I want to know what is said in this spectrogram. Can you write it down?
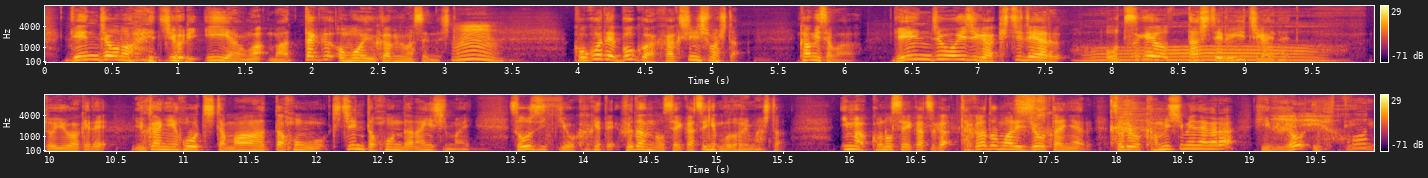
現状の配置よりいい案は全く思い浮かびませんでした、うん。ここで僕は確信しました。神様は現状維持が基地である。お告げを出しているに違いないと。いうわけで床に放置したままだった本をきちんと本棚にしまい掃除機をかけて普段の生活に戻りました。今この生活が高止まり状態にある。それをかみしめながら日々を生きています。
